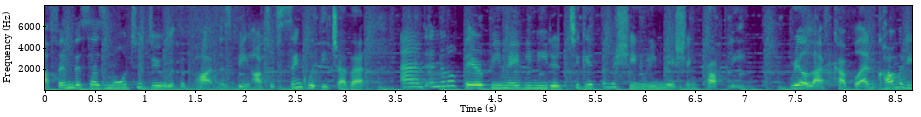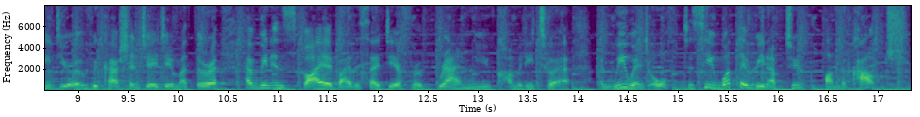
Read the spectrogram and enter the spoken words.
Often this has more to do with the partners being out of sync with each other, and a little therapy may be needed to get the machinery meshing properly. Real life couple and comedy duo Vikash and JJ Mathura have been inspired by this idea for a brand new comedy tour, and we went off to see what they've been up to on the couch.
